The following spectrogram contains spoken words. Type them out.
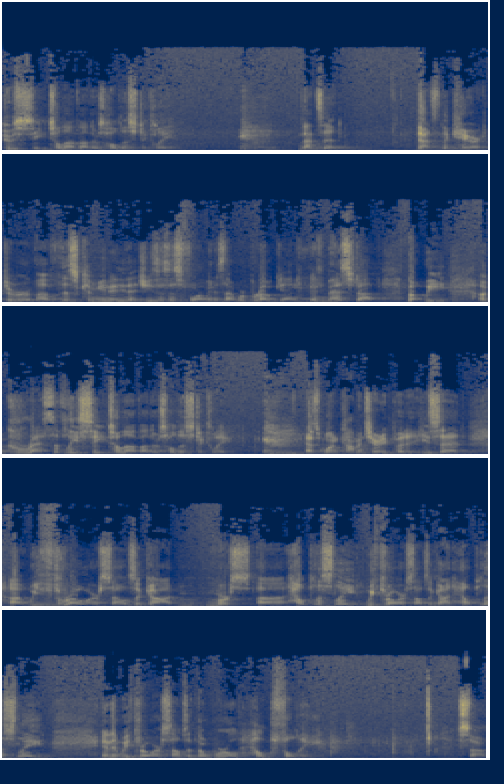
who seek to love others holistically. That's it. That's the character of this community that Jesus is forming, is that we're broken and messed up, but we aggressively seek to love others holistically. As one commentary put it, he said, uh, We throw ourselves at God merc- uh, helplessly, we throw ourselves at God helplessly, and then we throw ourselves at the world helpfully. So,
